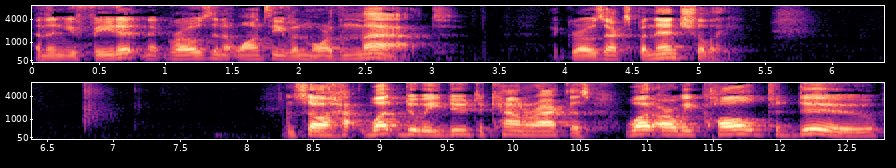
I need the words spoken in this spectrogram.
And then you feed it and it grows and it wants even more than that. It grows exponentially. And so, what do we do to counteract this? What are we called to do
